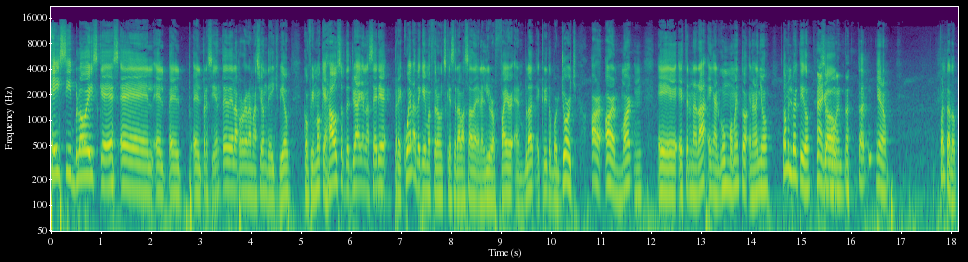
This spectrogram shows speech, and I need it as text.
Casey Blois, que es el, el, el, el presidente de la programación de HBO, confirmó que House of the Dragon, la serie precuela de Game of Thrones, que será basada en el libro Fire and Blood, escrito por George R. R. Martin, eh, estrenará en algún momento en el año 2022. En algún momento. that, You know, falta todo.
